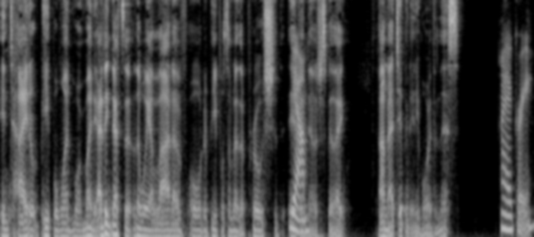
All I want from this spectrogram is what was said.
entitled people want more money. I think that's the, the way a lot of older people sometimes approach. it. Yeah. And they'll just be like, I'm not tipping any more than this. I agree.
